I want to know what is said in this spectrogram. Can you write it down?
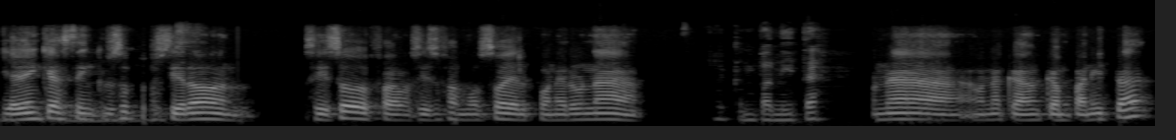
Ya ven que hasta incluso pusieron, se hizo, se hizo famoso el poner una... campanita. Una, una campanita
